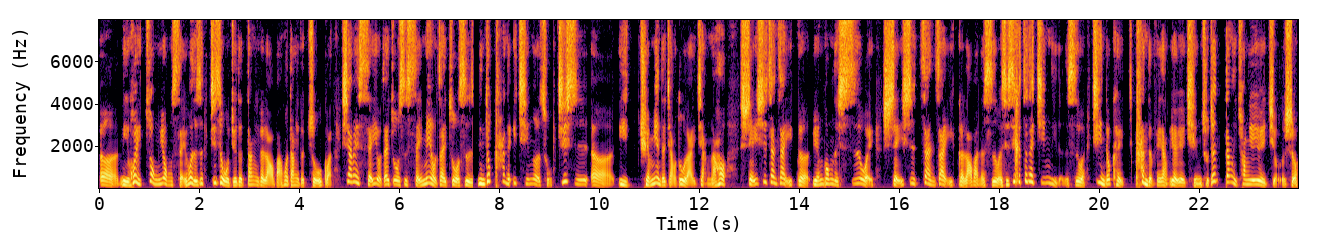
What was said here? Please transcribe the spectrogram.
呃，你会重用谁，或者是其实我觉得当一个老板或当一个主管，下面谁有在做事，谁没有在做事，你都看得一清二楚。其实呃，以全面的角度来讲，然后谁是站在一个员工的思维，谁是站在一个老板的思维，谁是一个站在经理人的思维，其实你都可以看得非常越来越清楚。就当你创业越久的时候，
